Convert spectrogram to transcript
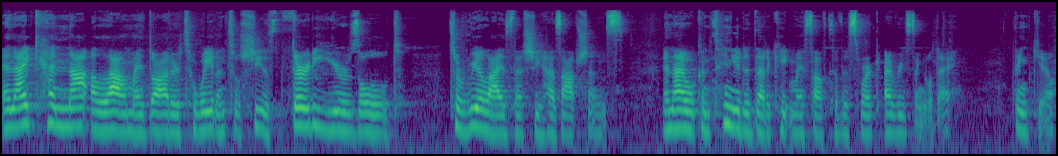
And I cannot allow my daughter to wait until she is 30 years old to realize that she has options. And I will continue to dedicate myself to this work every single day. Thank you.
